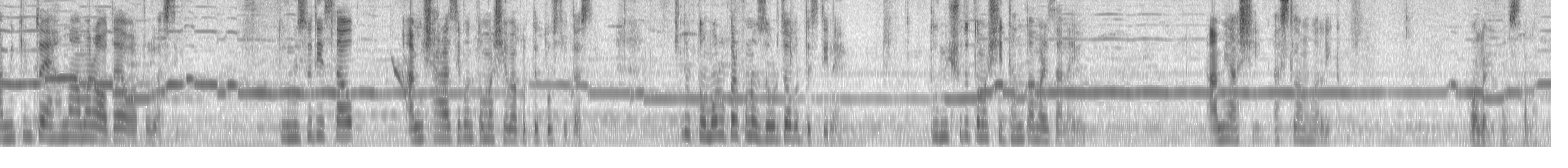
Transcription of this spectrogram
আমি কিন্তু এখনও আমার অদায় অটল আছি। তুমি যদি চাও আমি সারা জীবন তোমার সেবা করতে প্রস্তুত আছি। কিন্তু তোমার উপর কোনো জোর জবরদস্তি নাই। তুমি শুধু তোমার সিদ্ধান্ত আমার জানাইও। আমি আসি। আসসালামু আলাইকুম। ওয়ালাইকুম আসসালাম।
